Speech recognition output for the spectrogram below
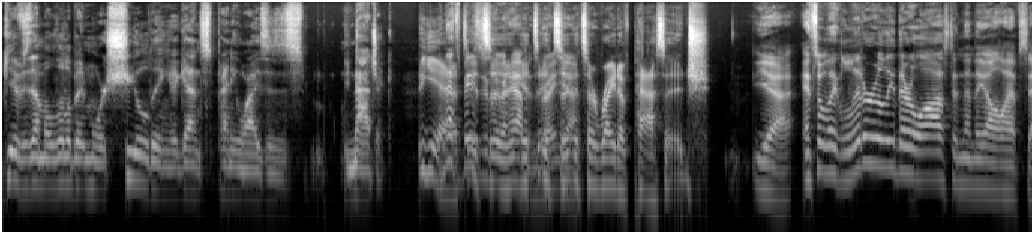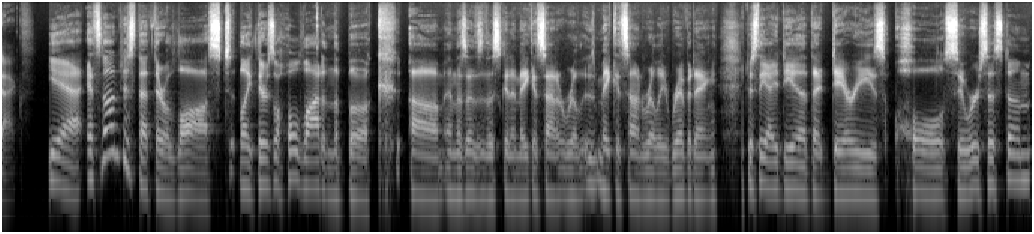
gives them a little bit more shielding against Pennywise's magic. Yeah, that's it's- it's basically a- what happens, it's, it's, right? a, Yeah. it's a rite of passage. Yeah, and so like literally they're lost, and then they all have sex. Yeah, it's not just that they're lost. Like there's a whole lot in the book, um, and this is this going to make it sound really make it sound really riveting. Just the idea that Derry's whole sewer system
